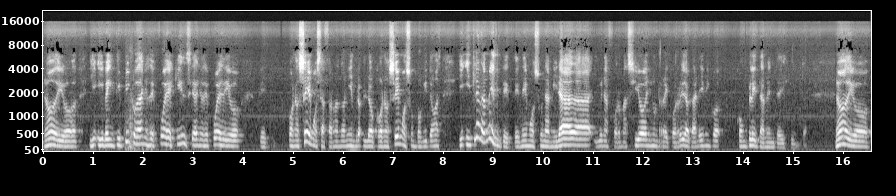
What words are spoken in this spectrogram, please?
¿no? Digo, y veintipico de años después, 15 años después, digo, conocemos a Fernando Niembro, lo conocemos un poquito más, y, claramente tenemos una mirada y una formación y un recorrido académico completamente distinto. ¿No? Digo,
